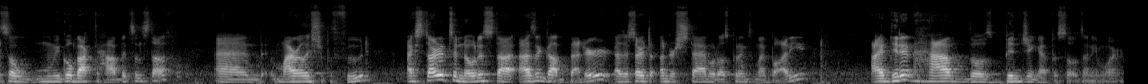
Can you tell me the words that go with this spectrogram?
so when we go back to habits and stuff and my relationship with food, I started to notice that as it got better, as I started to understand what I was putting into my body, I didn't have those binging episodes anymore.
